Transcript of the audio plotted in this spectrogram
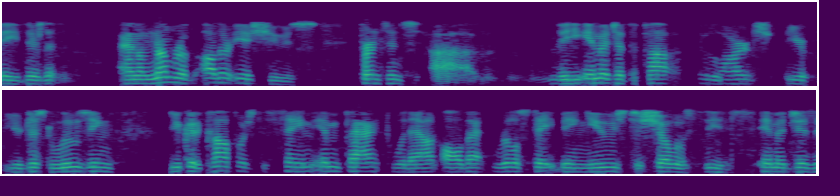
the, there's a, and a number of other issues. For instance, uh, the image at the top too large. You're, you're just losing. You could accomplish the same impact without all that real estate being used to show us these images.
